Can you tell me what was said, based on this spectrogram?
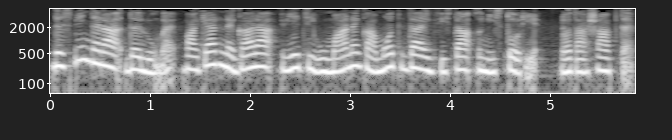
desprinderea de lume, ba chiar negarea vieții umane ca mod de a exista în istorie. Nota 7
